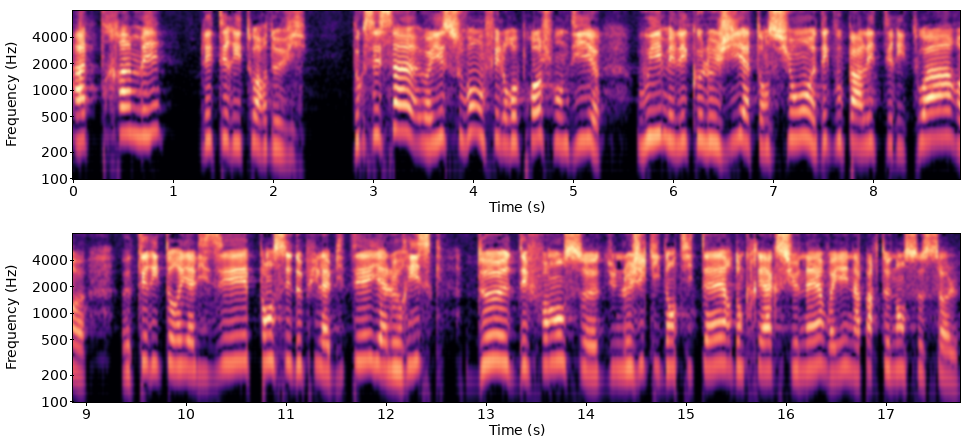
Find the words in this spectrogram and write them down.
à tramer les territoires de vie. Donc c'est ça, vous voyez, souvent on fait le reproche, on dit euh, oui, mais l'écologie, attention, euh, dès que vous parlez de territoire, euh, territorialisé, pensé depuis l'habité, il y a le risque de défense d'une logique identitaire, donc réactionnaire, vous voyez, une appartenance au sol.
